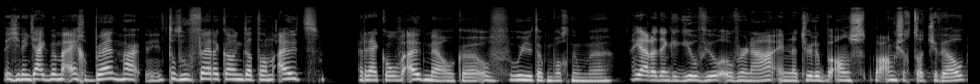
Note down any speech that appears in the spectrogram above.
dat je denkt, ja, ik ben mijn eigen brand. Maar tot hoeverre kan ik dat dan uitrekken of uitmelken? Of hoe je het ook mocht noemen. Ja, daar denk ik heel veel over na. En natuurlijk beangst, beangstigt dat je wel.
